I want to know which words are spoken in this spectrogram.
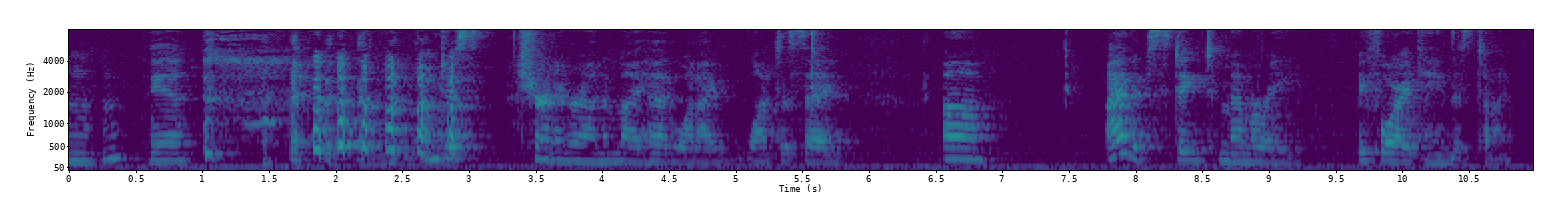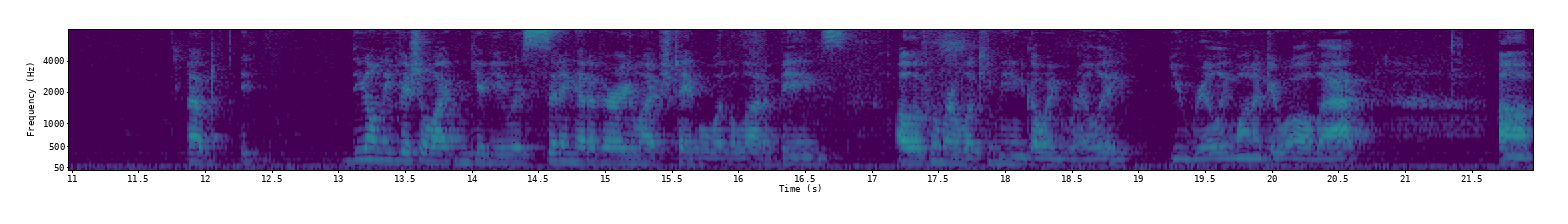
Mm-hmm. Yeah. I'm just churning around in my head what I want to say. Um, I have a distinct memory before I came this time. Of it, the only visual I can give you is sitting at a very large table with a lot of beings, all of whom are looking at me and going, "Really? You really want to do all that?" Um,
